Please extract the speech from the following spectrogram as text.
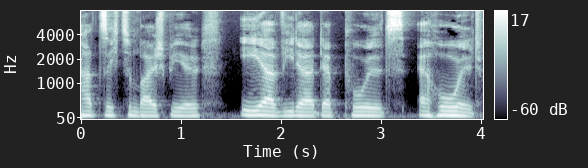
hat sich zum Beispiel eher wieder der Puls erholt.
